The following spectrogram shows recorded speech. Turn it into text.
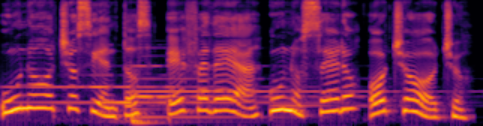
1-800-FDA 1088.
